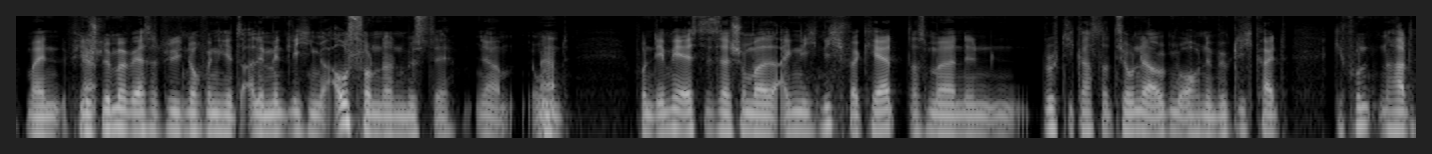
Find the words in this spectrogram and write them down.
Ich meine, viel ja. schlimmer wäre es natürlich noch, wenn ich jetzt alle männlichen aussondern müsste. Ja, und ja. von dem her ist es ja schon mal eigentlich nicht verkehrt, dass man den, durch die Kastration ja irgendwo auch eine Möglichkeit gefunden hat,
